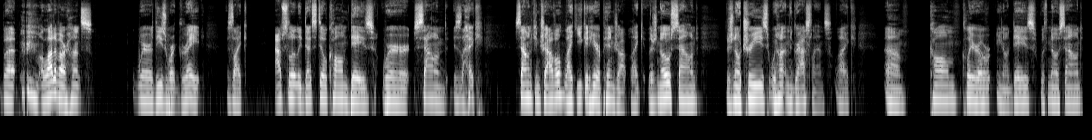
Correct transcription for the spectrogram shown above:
but a lot of our hunts where these work great is like absolutely dead still calm days where sound is like sound can travel. Like you could hear a pin drop. Like there's no sound, there's no trees. We hunt in the grasslands. Like um, calm, clear over you know days with no sound.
